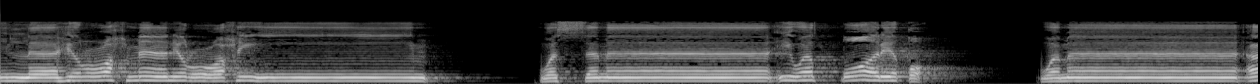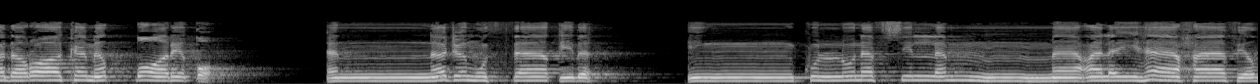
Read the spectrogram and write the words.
الله الرحمن الرحيم. والسماء والطارق وما أدراك ما الطارق. النجم الثاقب. إن كل نفس لما عليها حافظ.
